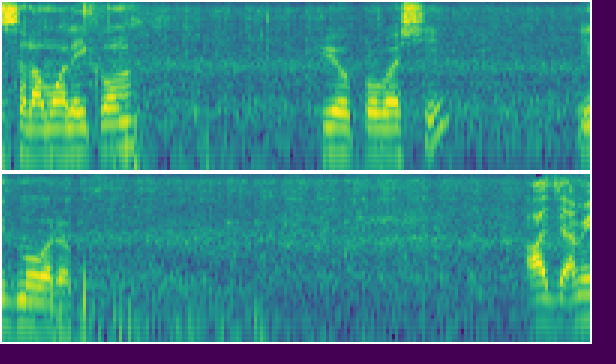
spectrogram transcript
আসসালামু আলাইকুম, প্রিয় প্রবাসী, ঈদ মোবারক। আজ আমি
